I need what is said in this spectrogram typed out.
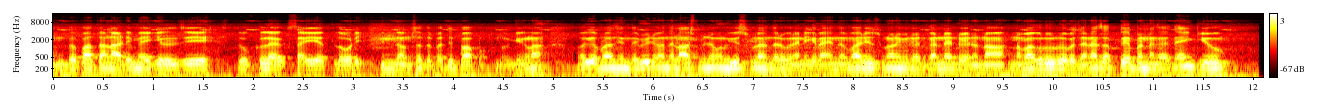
இப்போ பார்த்தாலும் அடிமை கில்ஜி துக்லக் சையத் லோடி இந்த அம்சத்தை பற்றி பார்ப்போம். ஓகேங்களா ஓகே ஃப்ரெண்ட்ஸ் இந்த வீடியோ வந்து லாஸ்ட் மினிட் உங்களுக்கு யூஸ்ஃபுல்லாக இருந்திருக்கும்னு நினைக்கிறேன். இந்த மாதிரி யூஸ்ஃபுல்லான வீடியோ கண்டென்ட் வேணும்னா நம்ம குரூப் சேனல் சப்ஸ்கிரைப் பண்ணுங்கள் தேங்க்யூ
